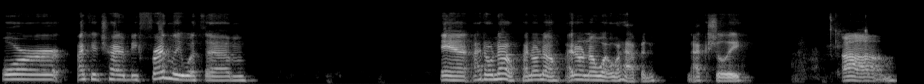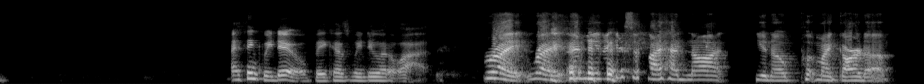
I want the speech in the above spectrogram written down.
or I could try to be friendly with them. And I don't know. I don't know. I don't know what would happen actually. Um, I think we do because we do it a lot. Right, right. I mean, I guess if I had not, you know, put my guard up,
